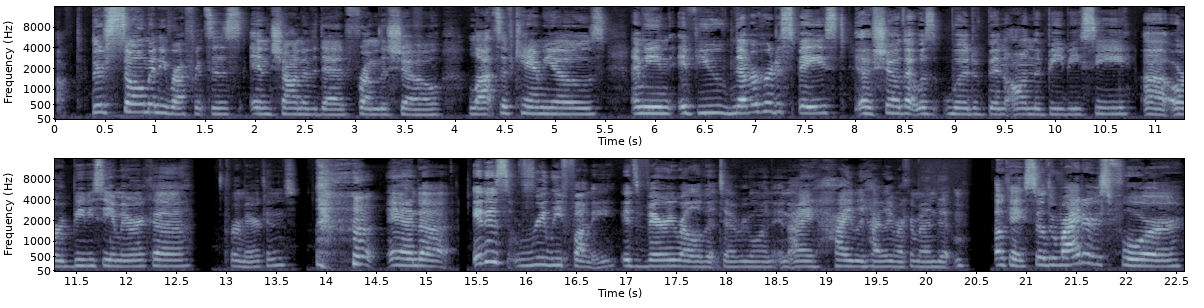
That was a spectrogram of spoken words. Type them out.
rocked. There's so many references in Shaun of the Dead from the show. Lots of cameos. I mean, if you've never heard of Spaced, a show that was would have been on the BBC uh, or BBC America for Americans, and uh, it is really funny. It's very relevant to everyone, and I highly, highly recommend it. Okay, so the writers for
